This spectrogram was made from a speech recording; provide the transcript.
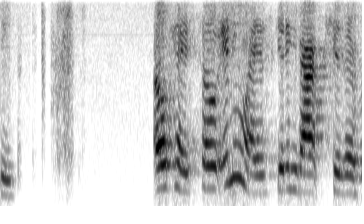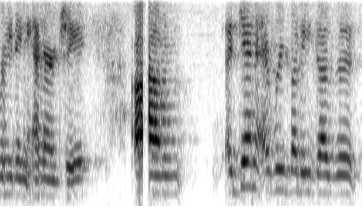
Thanks. Okay. So, anyways, getting back to the reading energy. Um, again, everybody does it.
